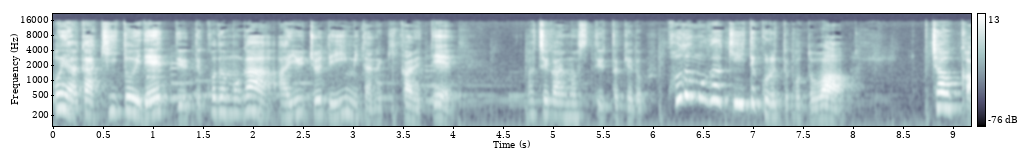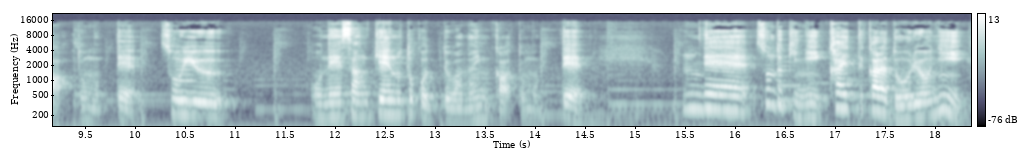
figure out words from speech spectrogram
親が聞いといでって言って子供が「あ YouTube でいい?」みたいな聞かれて「あ違います」って言ったけど子供が聞いてくるってことはちゃうかと思ってそういうお姉さん系のとこではないんかと思ってでその時に帰ってから同僚に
